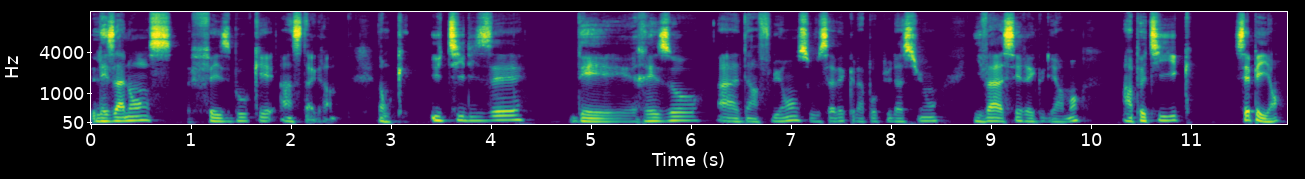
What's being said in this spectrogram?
Les annonces Facebook et Instagram. Donc, utilisez des réseaux ah, d'influence vous savez que la population y va assez régulièrement. Un petit hic, c'est payant,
